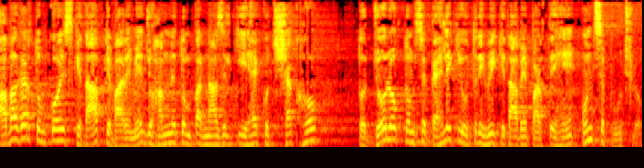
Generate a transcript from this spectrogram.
अब अगर तुमको इस किताब के बारे में जो हमने तुम पर नाजिल की है कुछ शक हो तो जो लोग तुमसे पहले की उतरी हुई किताबें पढ़ते हैं, उनसे पूछ लो।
